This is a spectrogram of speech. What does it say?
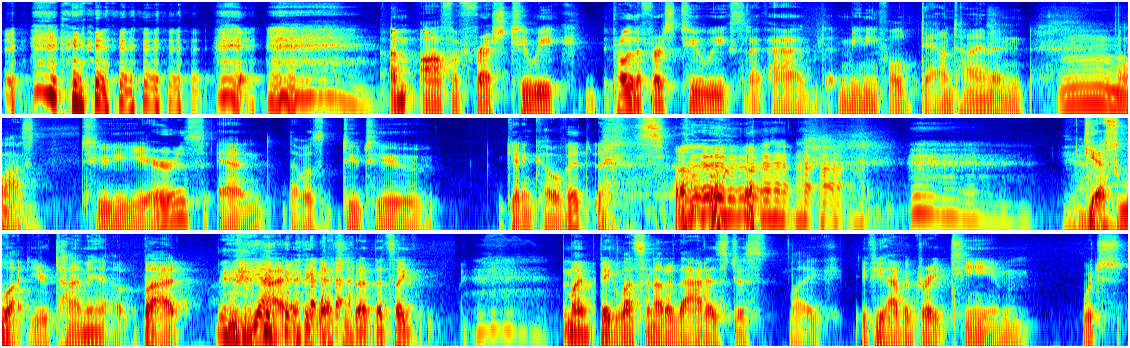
I'm off a fresh two week, probably the first two weeks that I've had meaningful downtime in mm. the last two years. And that was due to getting COVID. so yeah. guess what? You're timing out. But yeah, I think actually that, that's like my big lesson out of that is just like if you have a great team, which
